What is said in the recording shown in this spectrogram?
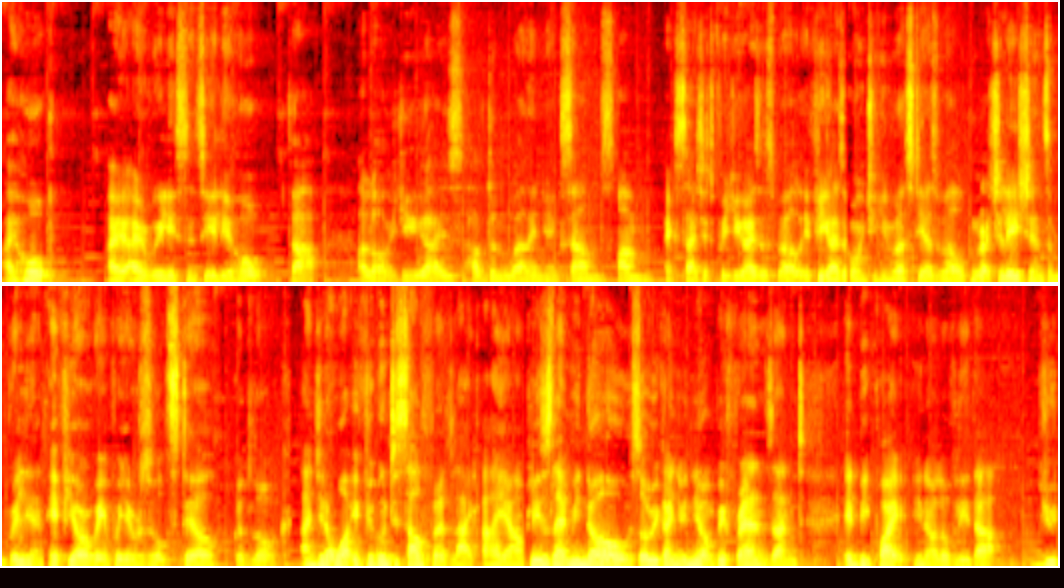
I hope, I, I really sincerely hope that a lot of you guys have done well in your exams. I'm excited for you guys as well. If you guys are going to university as well, congratulations and brilliant. If you're waiting for your results still, good luck. And you know what, if you're going to Salford like I am, please let me know so we can, you know, be friends and it'd be quite, you know, lovely that you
